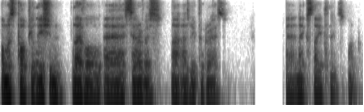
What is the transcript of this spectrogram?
almost population level service as we progress. next slide, thanks, Mark.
